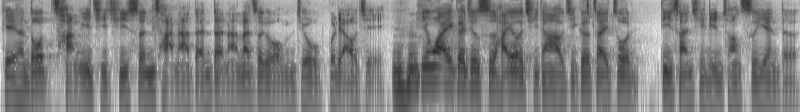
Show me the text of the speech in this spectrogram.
给很多厂一起去生产啊等等啊？那这个我们就不了解。另外一个就是还有其他好几个在做第三期临床试验的。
